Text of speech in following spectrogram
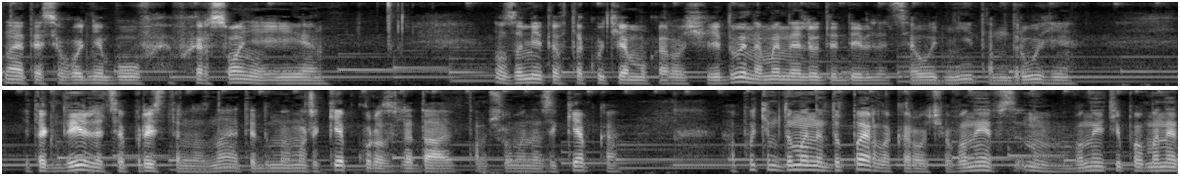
Знаєте, сьогодні був в Херсоні і ну, замітив таку тему. Коротше, іду і на мене люди дивляться, одні, там, другі. І так дивляться пристально, знаєте, думаю, може кепку розглядають, там, що в мене за кепка. А потім до мене доперло, коротше. Вони, ну, вони типу, мене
